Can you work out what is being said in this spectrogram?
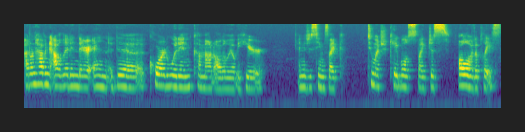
I don't have an outlet in there and the cord wouldn't come out all the way over here. And it just seems like too much cables like just all over the place.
